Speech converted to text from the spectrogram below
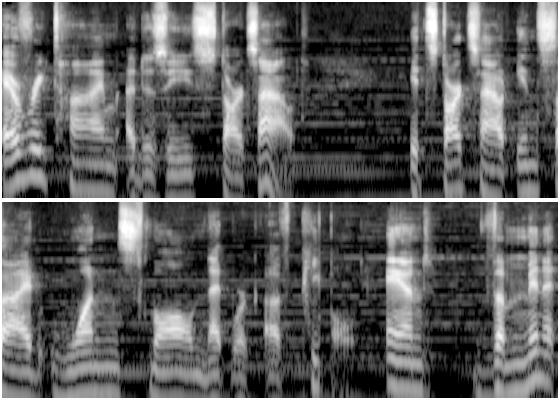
every time a disease starts out, it starts out inside one small network of people. And the minute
